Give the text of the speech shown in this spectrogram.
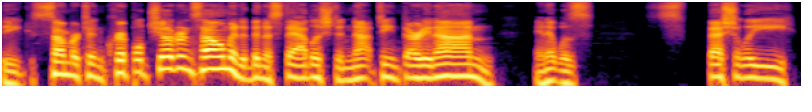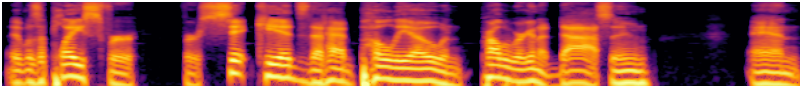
The Somerton Crippled Children's Home it had been established in 1939, and it was specially it was a place for for sick kids that had polio and probably were going to die soon. And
